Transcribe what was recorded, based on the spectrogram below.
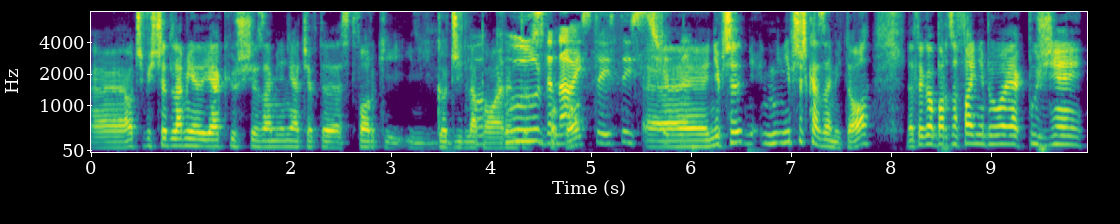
e, oczywiście dla mnie, jak już się zamieniacie w te stworki i Godzilla o Power Rangers, kurde, spoko. nice, to jest, to jest świetne. E, nie, nie, nie przeszkadza mi to, dlatego bardzo fajnie było, jak później.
